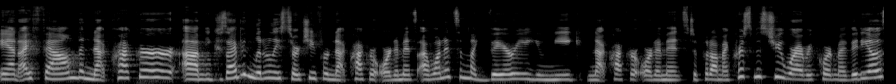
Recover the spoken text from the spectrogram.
and I found the Nutcracker um, because I've been literally searching for Nutcracker ornaments. I wanted some like very unique Nutcracker ornaments to put on my Christmas tree where I record my videos.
